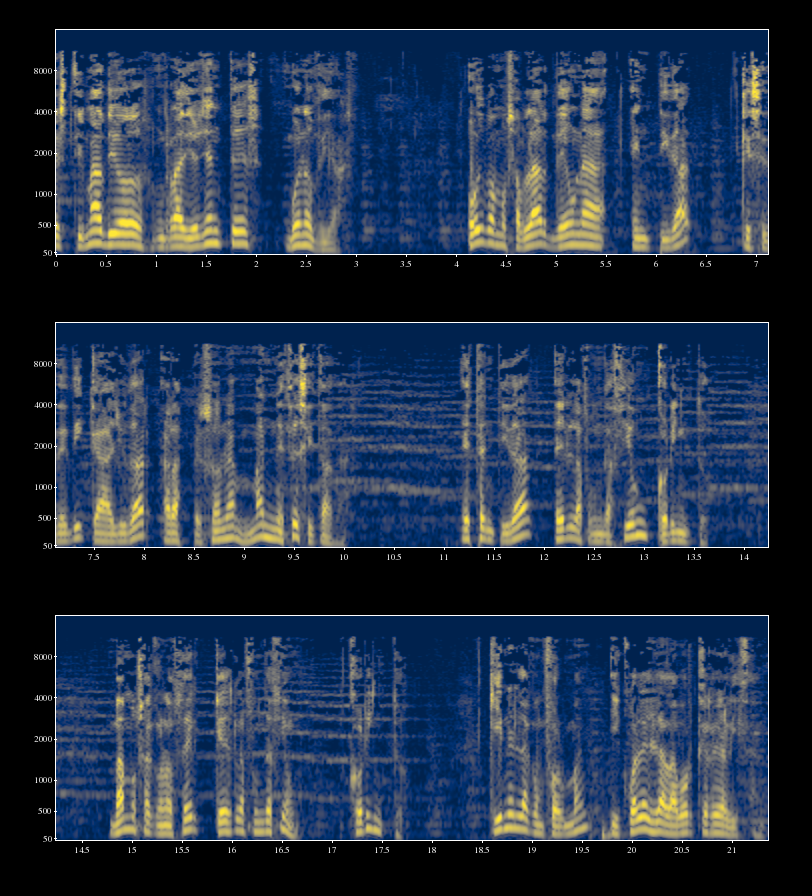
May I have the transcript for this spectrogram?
Estimados radioyentes, buenos días. Hoy vamos a hablar de una entidad que se dedica a ayudar a las personas más necesitadas. Esta entidad es la Fundación Corinto. Vamos a conocer qué es la Fundación Corinto, quiénes la conforman y cuál es la labor que realizan.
